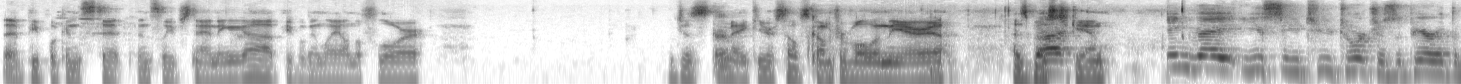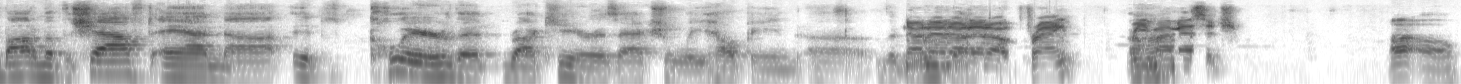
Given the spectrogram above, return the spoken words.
that people can sit and sleep standing up. People can lay on the floor. Just Sure. make yourselves comfortable in the area as best Uh, you can. Ingve, you see two torches appear at the bottom of the shaft, and uh, it's clear that Rakir is actually helping uh, the No, no, no, no, no. Frank, read Uh-huh. my message. Uh-oh.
